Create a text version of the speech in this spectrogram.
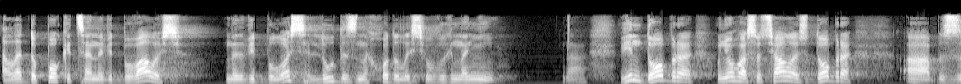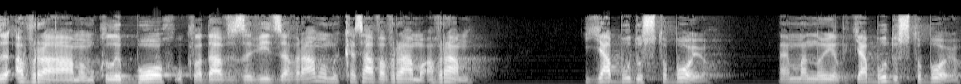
Але допоки це не відбувалося, не відбулося, люди знаходились у вигнанні. Він добре, у нього асоціювалось добре а, з Авраамом, коли Бог укладав завіт з Авраамом і казав Аврааму: Авраам, я буду з тобою. Еммануїл, я буду з тобою.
